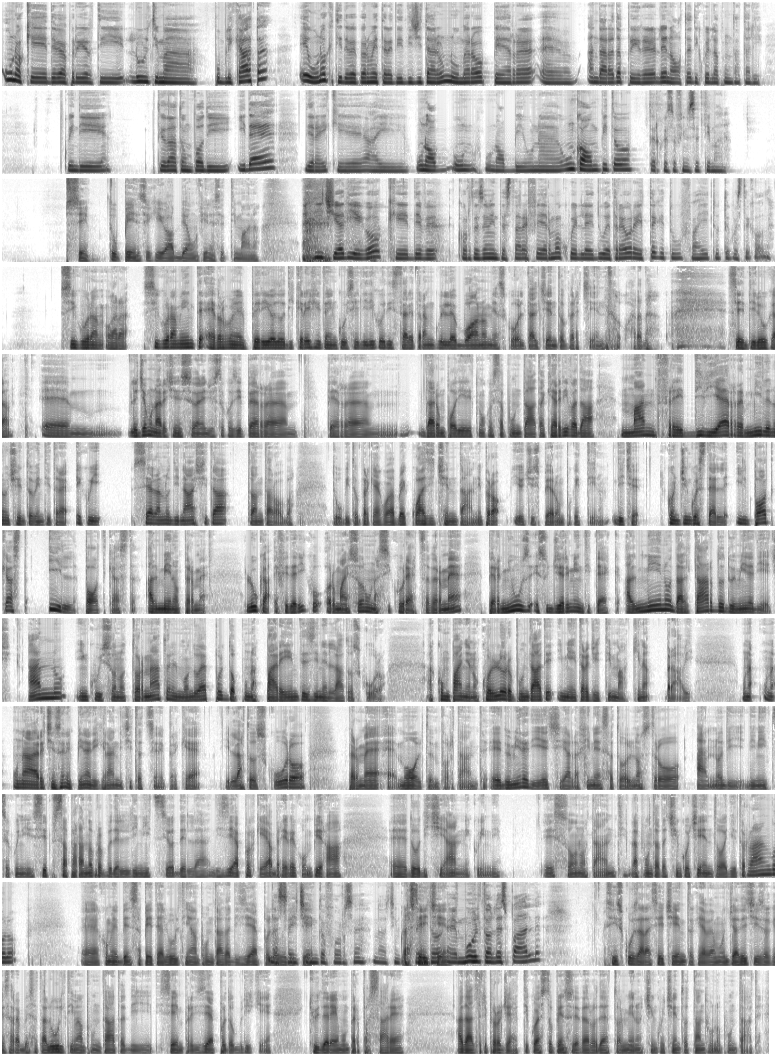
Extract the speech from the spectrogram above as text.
uno che deve aprirti l'ultima pubblicata e uno che ti deve permettere di digitare un numero per eh, andare ad aprire le note di quella puntata lì. Quindi ti ho dato un po' di idee, direi che hai un, ob- un, un hobby, un, un compito per questo fine settimana. Sì, tu pensi che io abbia un fine settimana. Dici a Diego che deve cortesemente stare fermo quelle due o tre orette che tu fai tutte queste cose. Sicura, guarda, sicuramente è proprio nel periodo di crescita in cui se gli dico di stare tranquillo e buono mi ascolta al 100%. Guarda. Senti Luca, ehm, leggiamo una recensione giusto così per, per ehm, dare un po' di ritmo a questa puntata che arriva da Manfred DVR 1923 e qui se è l'anno di nascita, tanta roba. Dubito perché avrebbe quasi cent'anni, però io ci spero un pochettino. Dice con 5 stelle, il podcast, il podcast, almeno per me. Luca e Federico ormai sono una sicurezza per me per news e suggerimenti tech, almeno dal tardo 2010, anno in cui sono tornato nel mondo Apple dopo una parentesi nel lato oscuro. Accompagnano con le loro puntate i miei tragitti in macchina, bravi. Una, una, una recensione piena di grandi citazioni perché il lato oscuro per me è molto importante e il 2010 alla fine è stato il nostro anno di, di inizio, quindi si sta parlando proprio dell'inizio del, di Easy Apple che a breve compirà eh, 12 anni, quindi e sono tanti. La puntata 500 è dietro l'angolo, eh, come ben sapete è l'ultima puntata di Easy Apple. La 600 che... forse, 500 la 600. è molto alle spalle. Si scusa la 600 che avevamo già deciso che sarebbe stata l'ultima puntata di, di sempre di Apple, dopodiché chiuderemo per passare ad altri progetti. Questo penso di averlo detto almeno 581 puntate.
